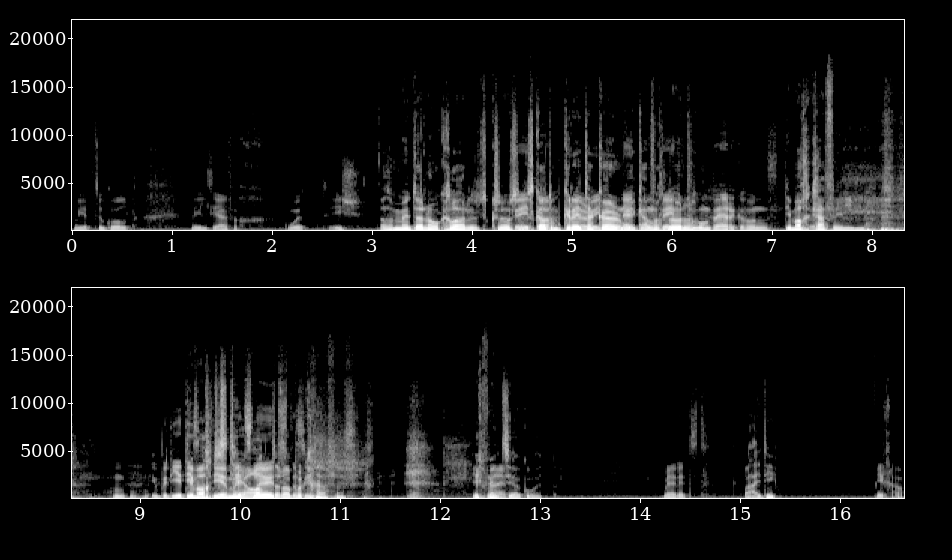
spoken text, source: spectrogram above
wird zu Gold, weil sie einfach gut ist. also wir müssen da noch klar, es geht um Greta Gerwig, Nicht um Greta nur, Thunberg und die macht keinen Film. über die Die macht das Theater, nicht. aber Das ist, ich finde sie ja gut. wer jetzt? Beide. Ich auch.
